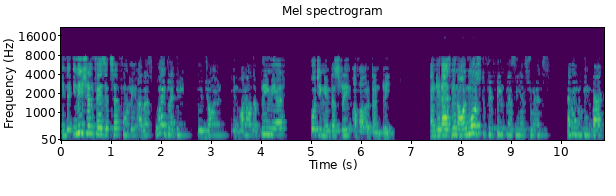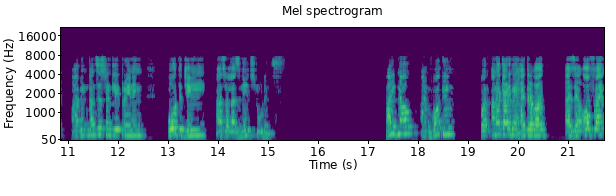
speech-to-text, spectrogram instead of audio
In the initial phase itself only, I was quite lucky to join in one of the premier coaching industry of our country. And it has been almost 15 plus years students. Never looking back, I've been consistently training both JEE as well as NEET students. Right now, I'm working for Unacademy Hyderabad as an offline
